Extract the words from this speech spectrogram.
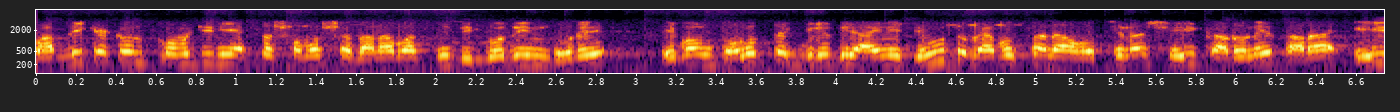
পাবলিক অ্যাকাউন্ট কমিটি নিয়ে একটা সমস্যা দানা বাঁধছে দীর্ঘদিন ধরে এবং দলত্যাগ বিরোধী আইনে যেহেতু ব্যবস্থা নেওয়া হচ্ছে না, সেই কারণে তারা এই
